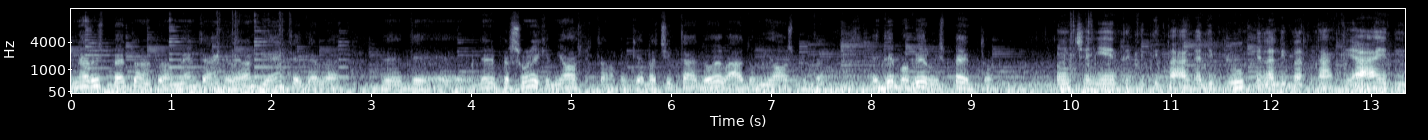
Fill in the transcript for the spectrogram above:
nel rispetto naturalmente anche dell'ambiente e del, de- de- delle persone che mi ospitano, perché la città dove vado mi ospita e devo avere rispetto. Non c'è niente che ti paga di più che la libertà che hai di,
